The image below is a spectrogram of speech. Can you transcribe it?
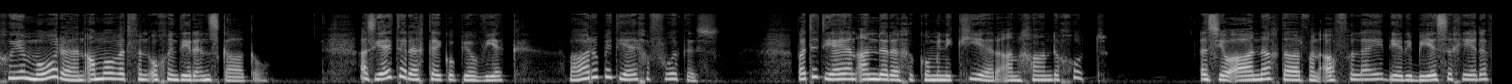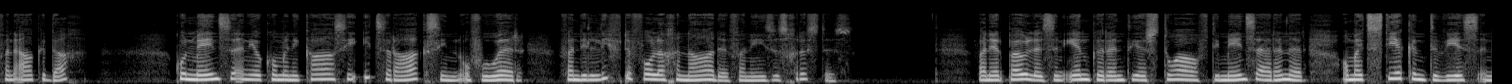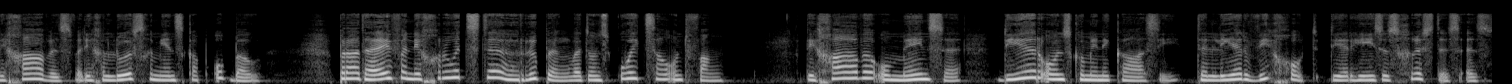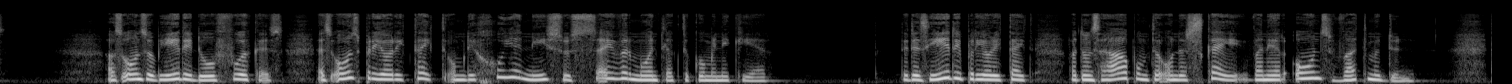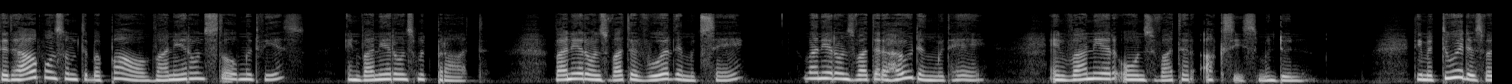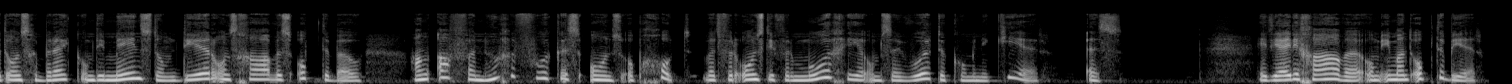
Goeiemôre aan almal wat vanoggend hier inskakel. As jy terugkyk op jou week, waarop het jy gefokus? Wat het jy aan ander gekommunikeer aangaande God? Is jou aandag daarvan afgelei deur die besighede van elke dag? Kon mense in jou kommunikasie iets raak sien of hoor van die liefdevolle genade van Jesus Christus? Wanneer Paulus in 1 Korintiërs 12 die mense herinner om uitstekend te wees in die gawes wat die geloofsgemeenskap opbou, praat hy van die grootste roeping wat ons ooit sal ontvang. Die gawe om mense deur ons kommunikasie te leer wie God deur Jesus Christus is. As ons op hierdie doel fokus, is ons prioriteit om die goeie nuus so suiwer moontlik te kommunikeer. Dit is hierdie prioriteit wat ons help om te onderskei wanneer ons wat moet doen. Dit help ons om te bepaal wanneer ons stil moet wees en wanneer ons moet praat. Wanneer ons watter woorde moet sê, wanneer ons watter houding moet hê en wanneer ons watter aksies moet doen. Die metodes wat ons gebruik om die mensdom deur ons gawes op te bou, hang af van hoe gefokus ons op God wat vir ons die vermoë gee om sy woord te kommunikeer is. Het jy die gawe om iemand op te beer?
